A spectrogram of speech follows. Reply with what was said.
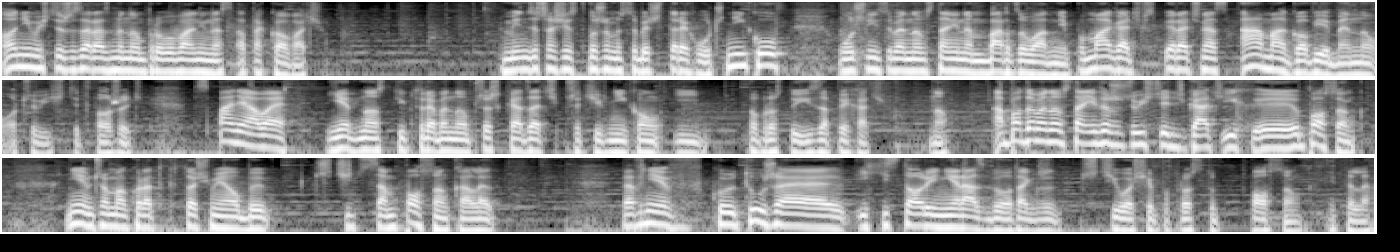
Oni myślę, że zaraz będą próbowali nas atakować. W międzyczasie stworzymy sobie czterech łuczników. Łucznicy będą w stanie nam bardzo ładnie pomagać, wspierać nas, a magowie będą oczywiście tworzyć wspaniałe jednostki, które będą przeszkadzać przeciwnikom i po prostu ich zapychać. No. A potem będą w stanie też oczywiście dźgać ich yy, posąg. Nie wiem, czemu akurat ktoś miałby czcić sam posąg, ale pewnie w kulturze i historii nieraz było tak, że czciło się po prostu posąg i tyle.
